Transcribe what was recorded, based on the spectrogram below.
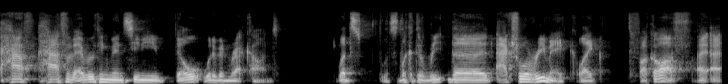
half half of everything mancini built would have been retconned let's let's look at the re, the actual remake like fuck off. I,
